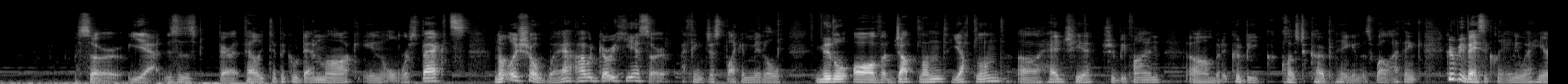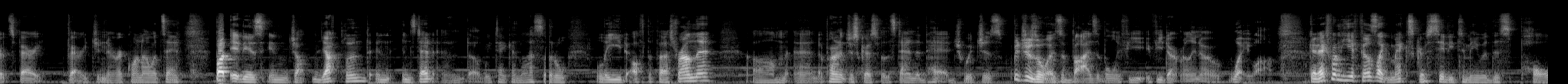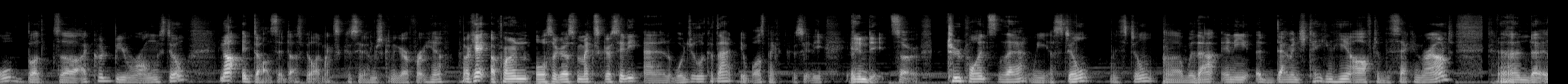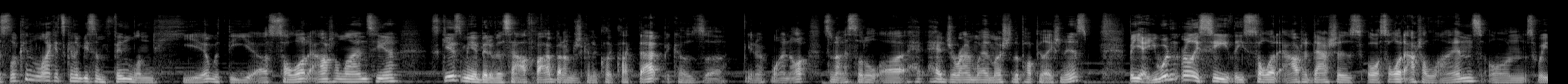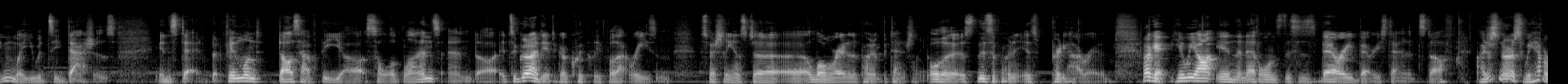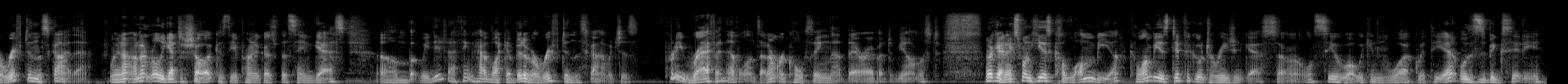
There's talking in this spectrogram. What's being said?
so yeah, this is fairly typical Denmark in all respects. Not really sure where I would go here, so I think just like a middle middle of Jutland, Jutland uh, hedge here should be fine. Um, but it could be close to Copenhagen as well, I think. Could be basically anywhere here. It's very very generic one, I would say. But it is in Jutland in, instead, and uh, we take a nice little lead off the first round there. Um, and opponent just goes for the standard hedge, which is which is always advisable if you if you don't really know where you are. Okay, next one here feels like Mexico City to me with this pole, but uh, I could be wrong still. No, it does. It does feel like Mexico City. I'm just gonna go for it here. Okay, opponent also goes for Mexico City, and would you look at that? It was Mexico City indeed. So two points there. We are still we're still uh, without any damage taken here after the second round. Uh, it's looking like it's going to be some Finland here with the uh, solid outer lines here. This gives me a bit of a south vibe, but I'm just going to click like that because, uh, you know, why not? It's a nice little uh, hedge around where most of the population is. But yeah, you wouldn't really see these solid outer dashes or solid outer lines on Sweden where you would see dashes instead. But Finland does have the uh, solid lines, and uh, it's a good idea to go quickly for that reason, especially against a, a long-rated opponent potentially, although this opponent is pretty high-rated. Okay, here we are in the Netherlands. This is very, very standard stuff. I just noticed we have a rift in the sky there. Not, I don't really get to show it because the opponent goes for the same guess, um, but we did, I think, have like a bit of a rift in the sky, which is pretty rare for Netherlands. I don't recall seeing that there ever, to be honest. Okay, next one here is Colombia. Colombia is difficult to region guess, so let's see what we can work with here. Well, this is a big city.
